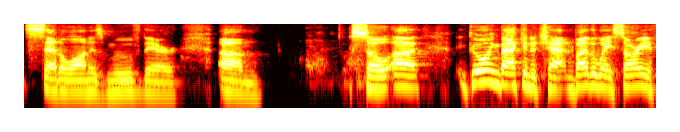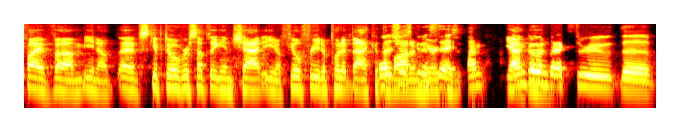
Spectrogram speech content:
settle on his move there. Um, so uh, going back into chat and by the way sorry if i've um, you know i've skipped over something in chat you know feel free to put it back at the bottom here say, i'm yeah i'm go going ahead. back through the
